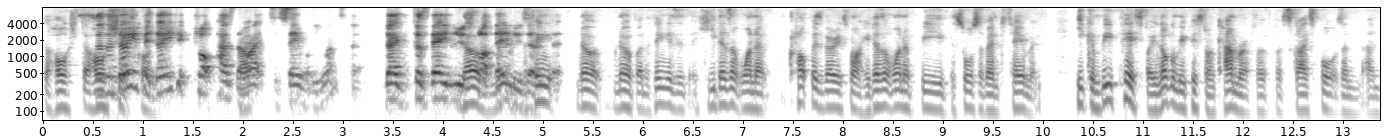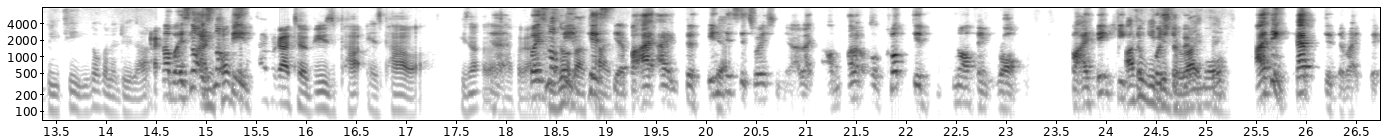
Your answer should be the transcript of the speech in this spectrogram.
the whole the So whole then don't you think don't you think Klopp has the Right. right to say what he wants then? Like because they lose Klopp, they lose the thing, everything. no, no, but the thing is, is he doesn't want to. Klopp is very smart. He doesn't want to be the source of entertainment. He can be pissed, but he's not going to be pissed on camera for, for Sky Sports and, and BT. He's not going to do that. No, but it's not. It's and not Klopp's being. the type of guy to abuse his power. He's not that Yeah, type of guy. but it's not He's not being that pissed. type. Yeah, but I, I, the, in Yeah. this situation, yeah, like um, uh, Klopp did nothing wrong, but I think he I could think he did a the bit right more. thing. I think Pep did the right thing.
